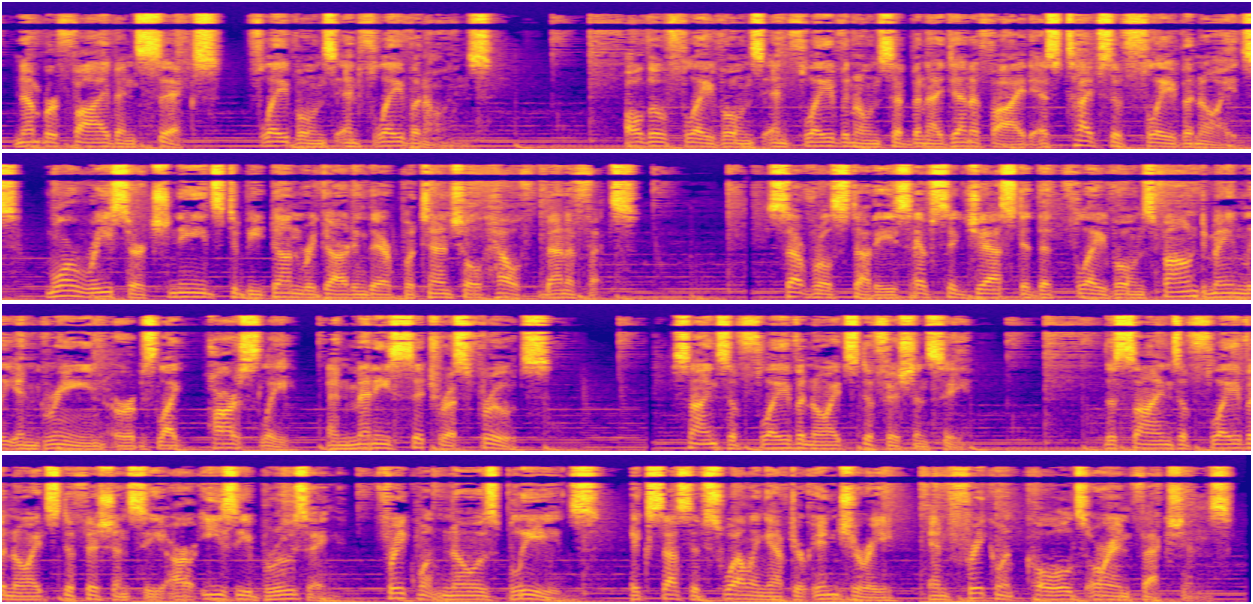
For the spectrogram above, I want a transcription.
Number 5 and 6, flavones and flavonoids. Although flavones and flavonoids have been identified as types of flavonoids, more research needs to be done regarding their potential health benefits. Several studies have suggested that flavones found mainly in green herbs like parsley, and many citrus fruits. Signs of flavonoids deficiency. The signs of flavonoids deficiency are easy bruising, frequent nose bleeds, excessive swelling after injury, and frequent colds or infections.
